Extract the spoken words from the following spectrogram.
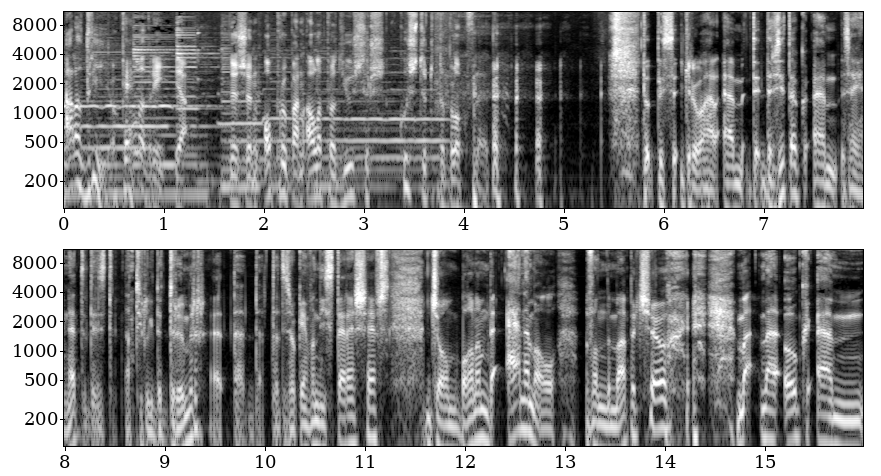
Alle drie, oké. Alle drie, ja. Dus een oproep aan alle producers, koester de blokfluit. Dat is zeker waar. D- er zit ook, ehm, zei je net, er is natuurlijk de drummer. Dat, dat, dat is ook een van die sterrenchefs. John Bonham, de animal van de Muppet Show. maar, maar ook, ehm,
